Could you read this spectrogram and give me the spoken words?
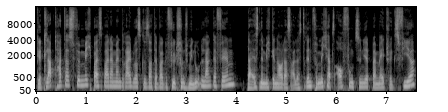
geklappt hat das für mich bei Spider-Man 3. Du hast gesagt, der war gefühlt fünf Minuten lang der Film. Da ist nämlich genau das alles drin. Für mich hat es auch funktioniert bei Matrix 4.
